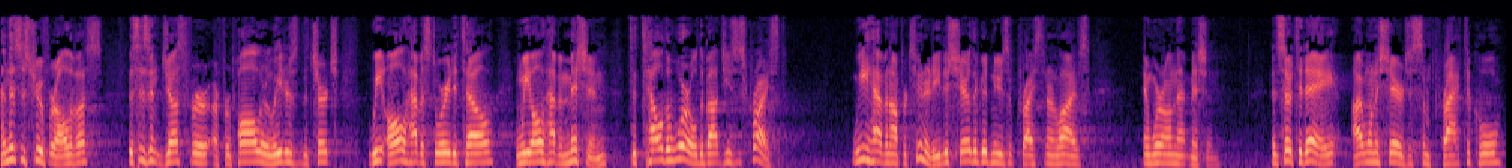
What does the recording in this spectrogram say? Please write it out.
And this is true for all of us. This isn't just for, uh, for Paul or leaders of the church. We all have a story to tell, and we all have a mission to tell the world about Jesus Christ. We have an opportunity to share the good news of Christ in our lives, and we're on that mission. And so today, I want to share just some practical,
